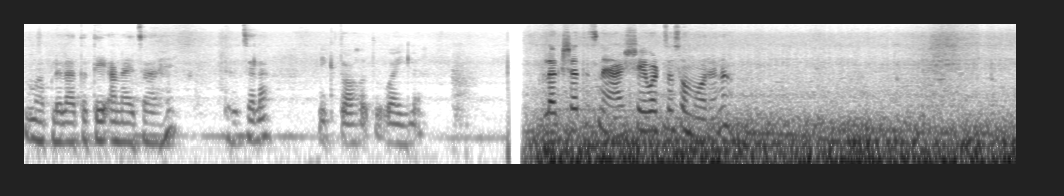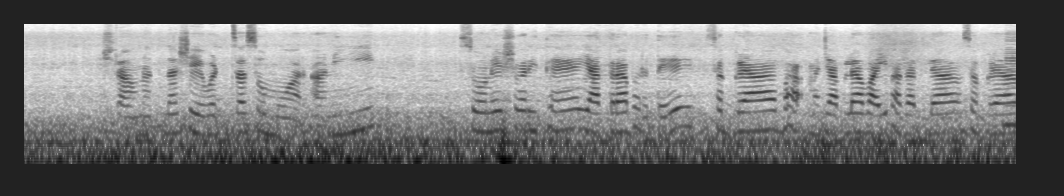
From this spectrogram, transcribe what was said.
मग आपल्याला आता ते आणायचं आहे. तर चला निघतो आहोत वाईला. लक्षातच नाही आज शेवटचा सोमवार आहे ना? श्रावणातला शेवटचा सोमवार आणि सोनेश्वर इथे यात्रा भरते. सगळ्या भा म्हणजे आपल्या वाई भागातल्या सगळ्या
